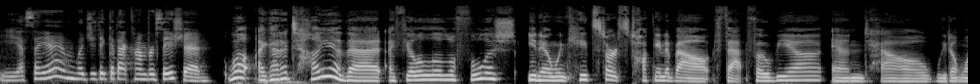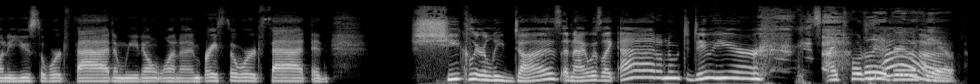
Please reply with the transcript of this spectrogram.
Yes, I am. What'd you think of that conversation? Well, I got to tell you that I feel a little foolish. You know, when Kate starts talking about fat phobia and how we don't want to use the word fat and we don't want to embrace the word fat and she clearly does. And I was like, ah, I don't know what to do here. I totally yeah. agree with you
